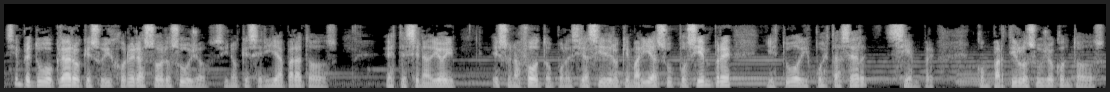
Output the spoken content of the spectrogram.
siempre tuvo claro que su hijo no era solo suyo, sino que sería para todos. Esta escena de hoy es una foto, por decir así, de lo que María supo siempre y estuvo dispuesta a hacer siempre, compartir lo suyo con todos.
